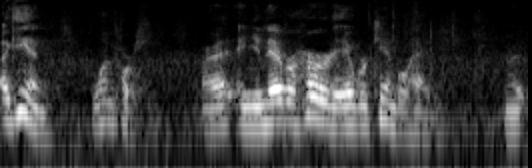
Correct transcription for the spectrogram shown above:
Again, one person. All right? And you never heard of Edward Kimball, had you? Right?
